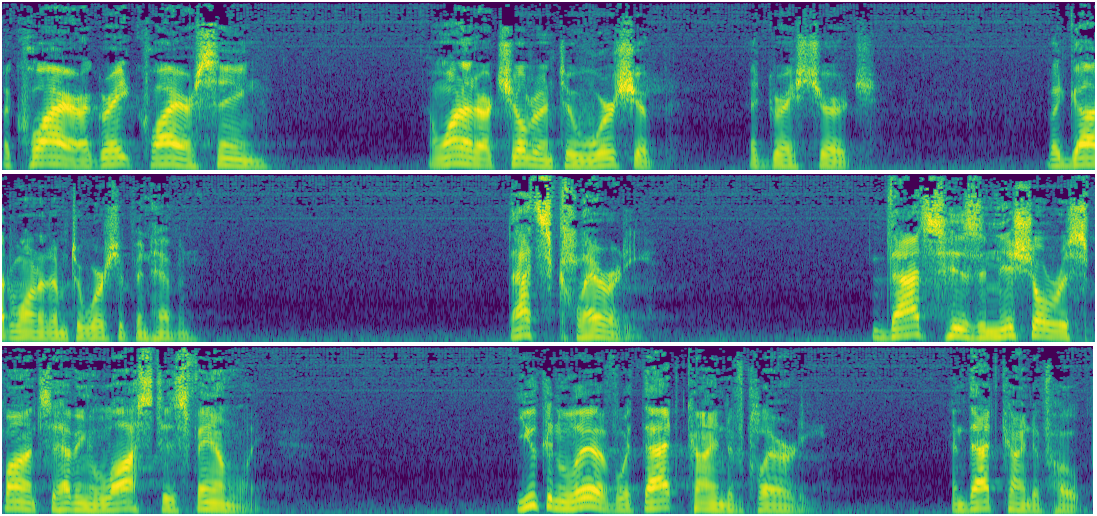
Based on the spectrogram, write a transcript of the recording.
a choir, a great choir sing. I wanted our children to worship at Grace Church. But God wanted them to worship in heaven. That's clarity. That's his initial response to having lost his family. You can live with that kind of clarity and that kind of hope.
